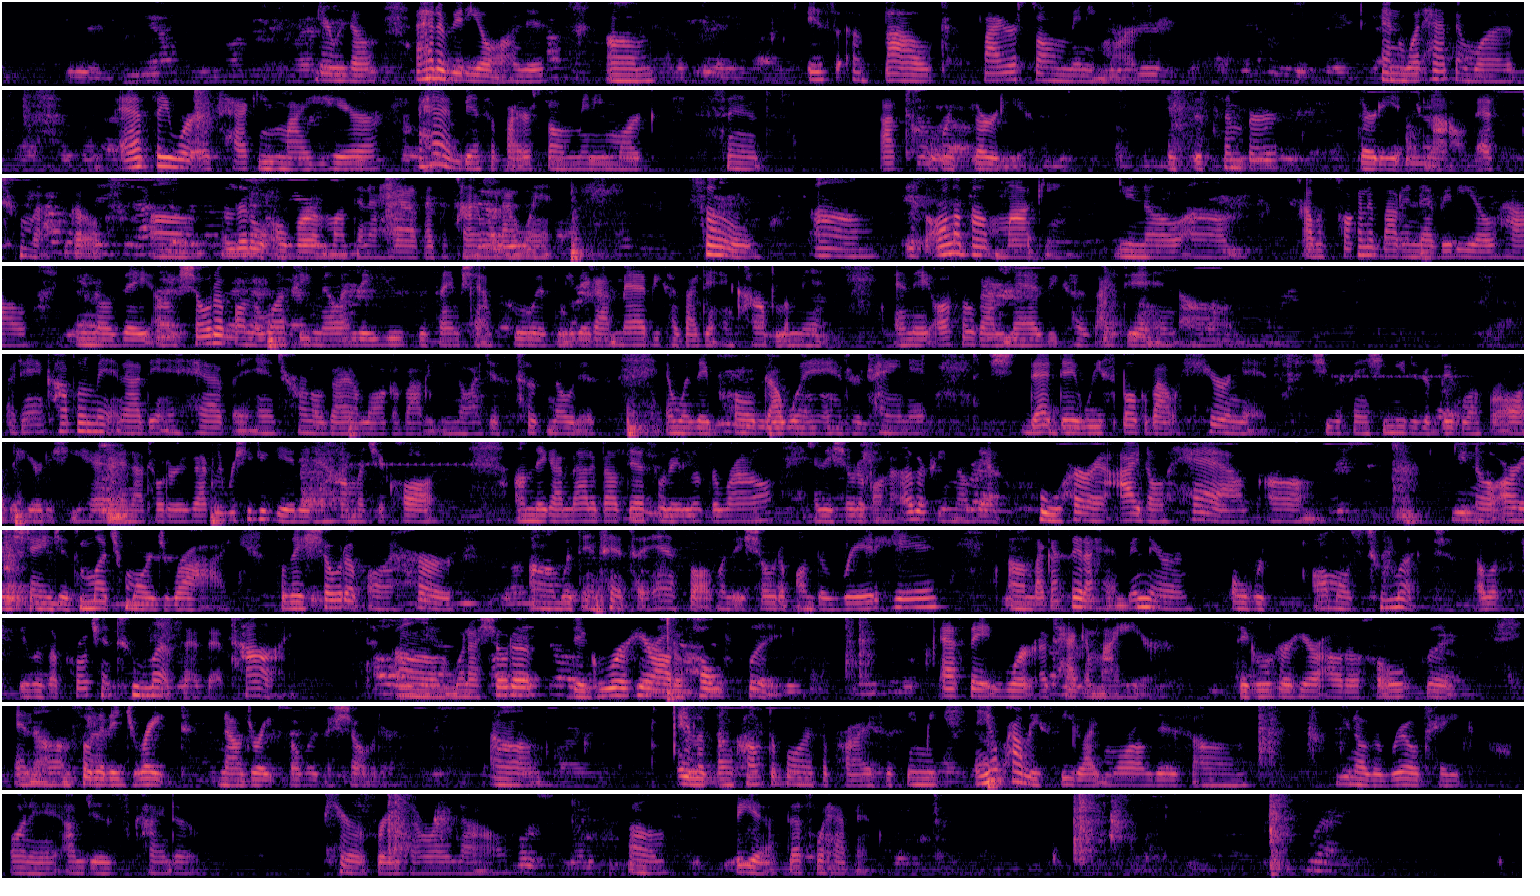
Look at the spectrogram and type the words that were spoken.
either an email, there we go. I had a video on this. Um, it's about Firestone Mini Mart. And what happened was, as they were attacking my hair, I hadn't been to Firestone Mini Mart since October 30th. It's December 30th now. That's two months ago. Um, a little over a month and a half at the time when I went. So, um, it's all about mocking, you know. Um, I was talking about in that video how, you know, they um, showed up on the one female and they used the same shampoo as me. They got mad because I didn't compliment. And they also got mad because I didn't, um, I didn't compliment and I didn't have an internal dialogue about it. You know, I just took notice. And when they probed, I wouldn't entertain it. She, that day we spoke about hair nets. She was saying she needed a big one for all the hair that she had. And I told her exactly where she could get it and how much it cost. Um, they got mad about that, so they looked around and they showed up on the other female that who her and I don't have. Um, you know, our exchange is much more dry. So they showed up on her um, with intent to insult when they showed up on the redhead. Um, like I said, I hadn't been there in over almost two months. I was it was approaching two months at that time. Um, when I showed up, they grew her hair out a whole foot as they were attacking my hair. They grew her hair out a whole foot, and um, so that it draped now drapes over the shoulder. Um, it looked uncomfortable and surprised to see me, and you'll probably see like more on this um, you know, the real take on it. I'm just kind of paraphrasing right now. Um, but yeah, that's what happened.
